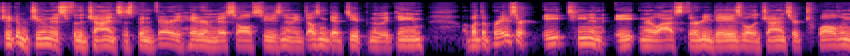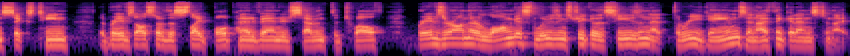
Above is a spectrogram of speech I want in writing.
Jakob Junis for the Giants has been very hit or miss all season, and he doesn't get deep into the game. But the Braves are 18 and 8 in their last 30 days, while the Giants are 12 and 16. The Braves also have the slight bullpen advantage, seventh to 12th. Braves are on their longest losing streak of the season at three games, and I think it ends tonight.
